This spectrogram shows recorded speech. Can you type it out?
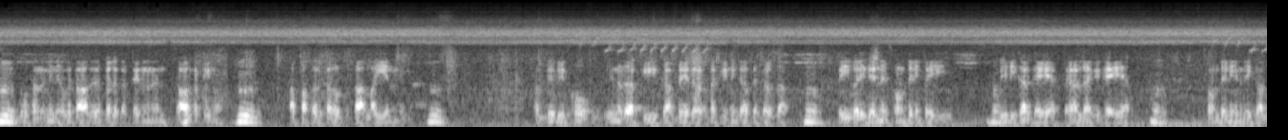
ਹੂੰ। ਦੋ ਤਿੰਨ ਮਹੀਨੇ ਹੋ ਗਏ ਤਾਰ ਦੇ ਬਿੱਲ ਕੱਟੇ ਇਹਨਾਂ ਨੇ ਤਾਰ ਕੱਟੀ ਨੂੰ। ਹੂੰ। ਆਪਾਂ ਤਾਂ ਘਰੋਂ ਤੋਂ ਤਾਰ ਲਾਈ ਇਹਨਾਂ ਨੇ। ਹੂੰ। ਅੱਗੇ ਵੇਖੋ ਇਹਨਾਂ ਦਾ ਕੀ ਕਰਦੇ ਰੜ ਦਾ ਕੀ ਨਹੀਂ ਕਰਦੇ ਬਿੱਲ ਦਾ। ਹੂੰ। ਕਈ ਵਾਰੀ ਕਹਿੰਦੇ ਸੁਣਦੇ ਨਹੀਂ ਪਈ ਬਿਜਲੀ ਘਰ ਗਏ ਆ ਪੈਰ ਲੈ ਕੇ ਗਏ ਆ। ਹੂੰ। ਸੁਣਦੇ ਨਹੀਂ ਇਹਨਾਂ ਦੀ ਗੱਲ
